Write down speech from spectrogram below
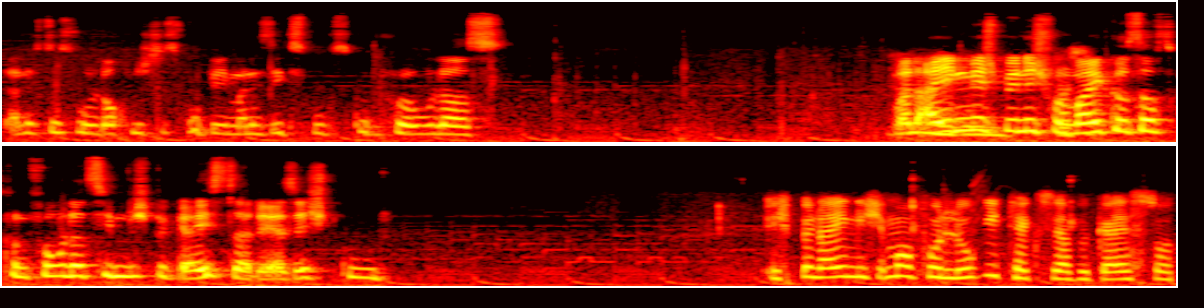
dann ist das wohl doch nicht das Problem meines Xbox-Controllers. Weil mhm, eigentlich bin ich von Microsofts Controller ziemlich begeistert, er ist echt gut. Ich bin eigentlich immer von Logitech sehr begeistert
